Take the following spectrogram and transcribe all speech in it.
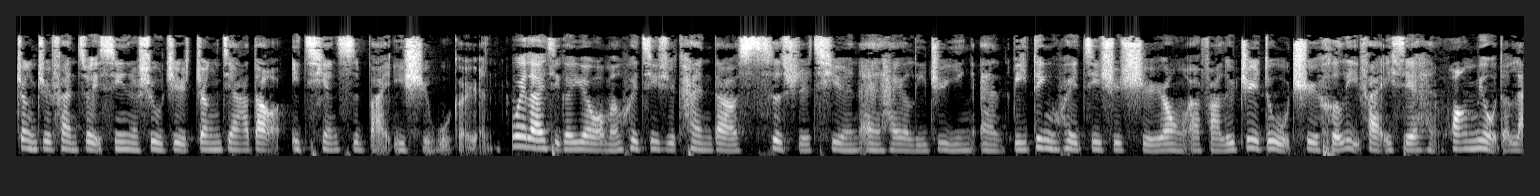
政治犯罪新的数字增加到一千四百一十五个人。未来几个月我们会继续看到四十七人案，还有黎智英案。必定会继续使用啊法律制度去合理化一些很荒谬的濫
